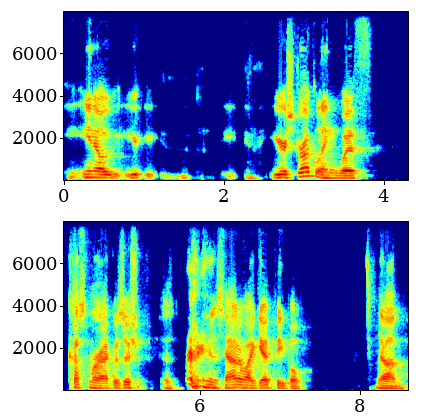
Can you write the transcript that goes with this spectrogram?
you know, you, you're struggling with customer acquisition. Is how do I get people um,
